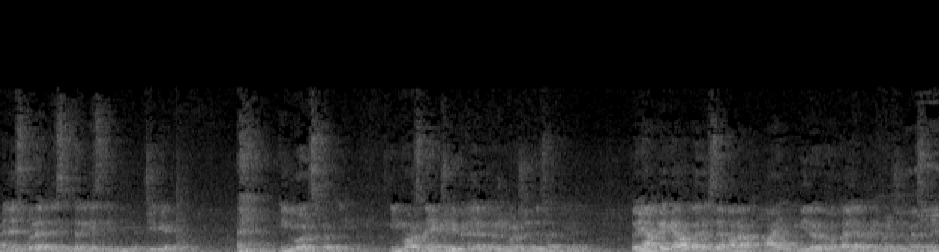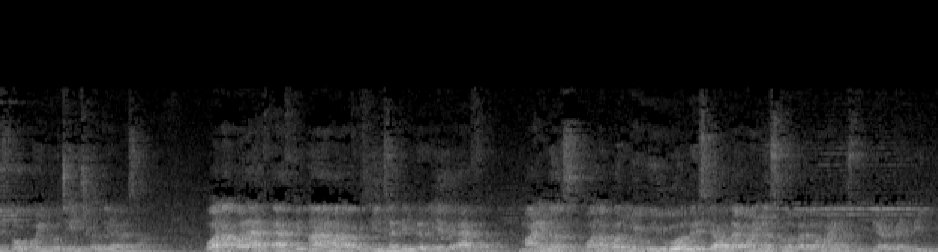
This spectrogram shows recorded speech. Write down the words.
मैंने इसको इसी तरीके से लिख दिया, ठीक है? इनवर्स कर दिया। इनवर्स नहीं एक्चुअली मैंने लेटरल इन्वर्जन जैसा किया है। तो यहाँ पे क्या होगा, जैसे हमारा आई मिरर में होता है लेटरल इन्वर्जन वैसे इसको कोई को चेंज कर दिया वैसा। 1 अपॉन f f कितना है हमारा? 15 सेंटीमीटर ये f minus 1 upon u u always क्या होता है? माइनस में होता है तो माइनस 20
